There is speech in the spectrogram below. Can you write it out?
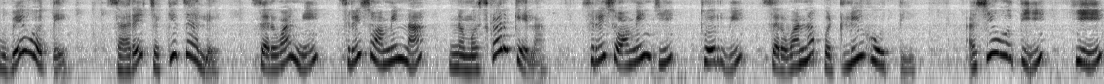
उभे होते. सारे चकित झाले. सर्वांनी श्री स्वामींना नमस्कार केला. श्री स्वामींची थोरवी सर्वांना पटली होती. अशी होती ही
